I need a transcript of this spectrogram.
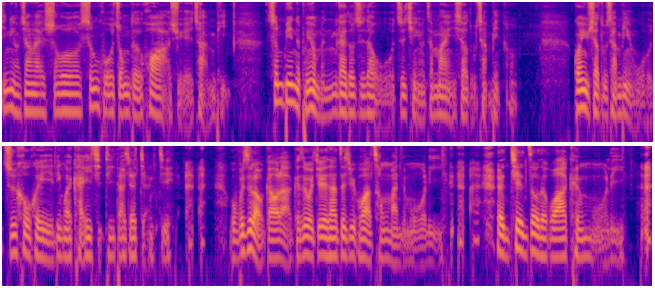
今天好像来说生活中的化学产品，身边的朋友们应该都知道，我之前有在卖消毒产品哦。关于消毒产品，我之后会另外开一期替大家讲解。我不是老高啦，可是我觉得他这句话充满着魔力，很欠揍的挖坑魔力。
